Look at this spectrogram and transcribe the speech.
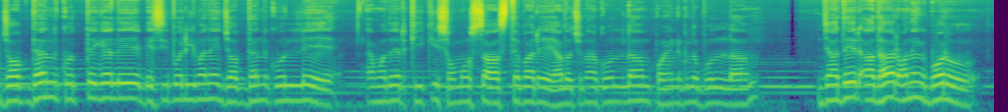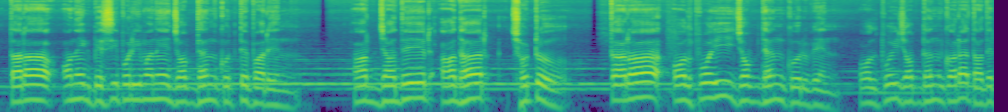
জবদান করতে গেলে বেশি পরিমাণে জবদান করলে আমাদের কি কি সমস্যা আসতে পারে আলোচনা করলাম, পয়েন্টগুলো বললাম। যাদের আধার অনেক বড়, তারা অনেক বেশি পরিমাণে জবদান করতে পারেন। আর যাদের আধার ছোট, তারা অল্পই জবদান করবেন। অল্পই জবদান করা তাদের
